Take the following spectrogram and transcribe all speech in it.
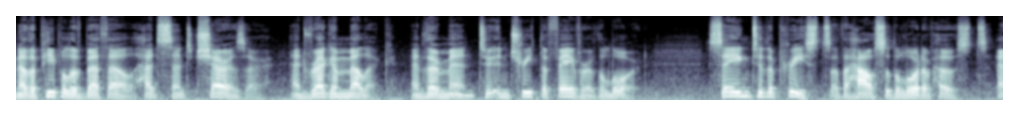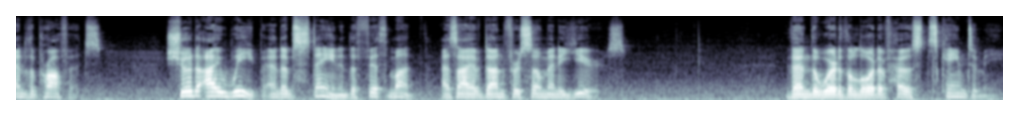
Now the people of Bethel had sent Sharezer and Regem-melech and their men to entreat the favor of the Lord, saying to the priests of the house of the Lord of hosts and the prophets, Should I weep and abstain in the fifth month, as I have done for so many years? Then the word of the Lord of hosts came to me.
